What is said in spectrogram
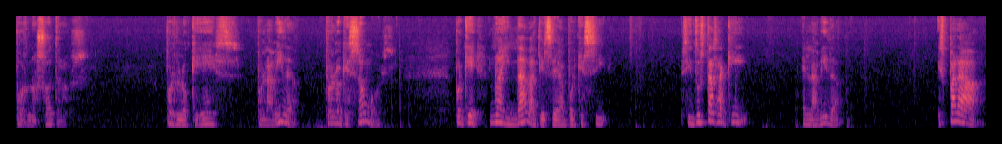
por nosotros, por lo que es, por la vida, por lo que somos. Porque no hay nada que sea porque sí. Si tú estás aquí, en la vida, es para,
